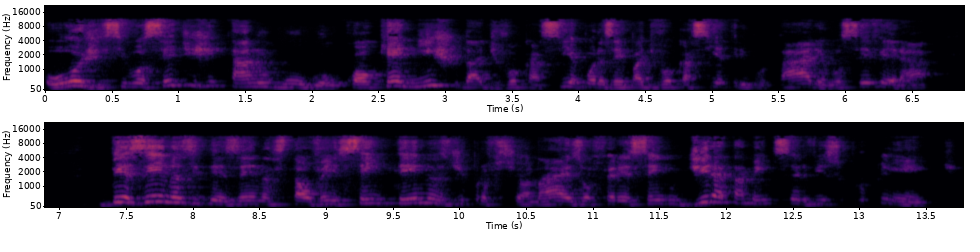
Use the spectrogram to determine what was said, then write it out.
Hoje, se você digitar no Google qualquer nicho da advocacia, por exemplo, advocacia tributária, você verá dezenas e dezenas, talvez centenas de profissionais oferecendo diretamente serviço para o cliente,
